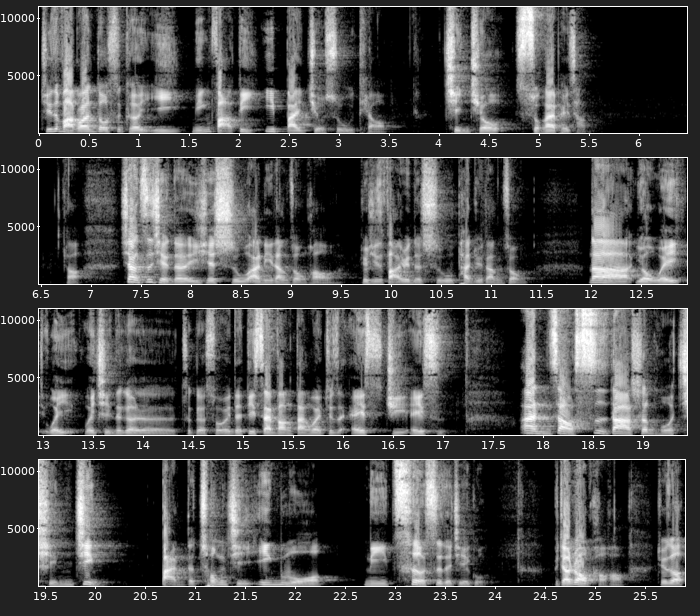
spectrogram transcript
其实法官都是可以依民法第一百九十五条请求损害赔偿。好，像之前的一些实务案例当中哈，尤其是法院的实务判决当中，那有违违违请那个这个所谓的第三方单位，就是 SGS，按照四大生活情境版的冲击音模拟测试的结果，比较绕口哈。就是说，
